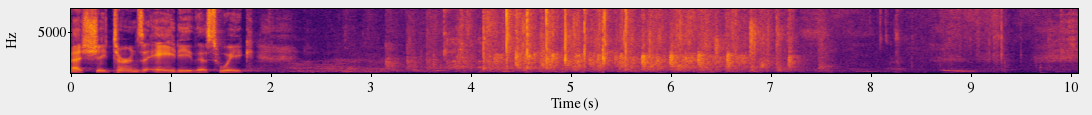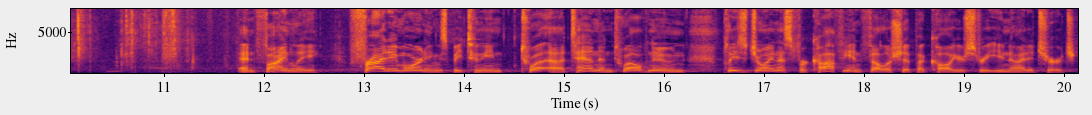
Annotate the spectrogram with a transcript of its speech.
as she turns 80 this week. And finally, Friday mornings between uh, 10 and 12 noon. Please join us for coffee and fellowship at Collier Street United Church.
